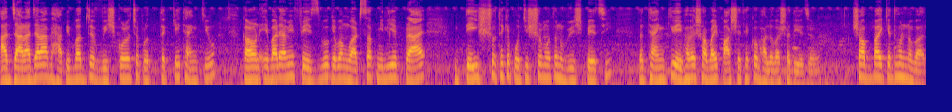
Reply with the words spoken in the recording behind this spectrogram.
আর যারা যারা হ্যাপি বার্থডে উইশ করেছ, প্রত্যেককেই থ্যাংক ইউ কারণ এবারে আমি ফেসবুক এবং হোয়াটসঅ্যাপ মিলিয়ে প্রায় তেইশশো থেকে পঁচিশশোর মতন উইশ পেয়েছি। তো থ্যাংক ইউ এইভাবে সবাই পাশে থেকেও ভালোবাসা দিয়ে যাও সবাইকে ধন্যবাদ।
